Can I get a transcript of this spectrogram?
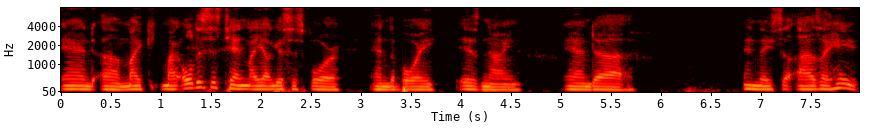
And um, my my oldest is ten, my youngest is four, and the boy is nine. And uh, and they saw. I was like, "Hey,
